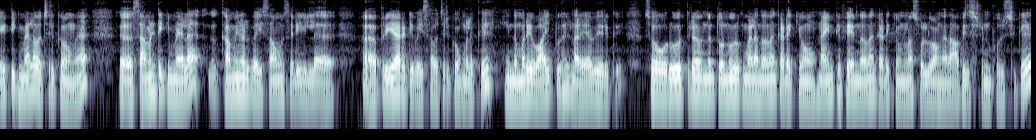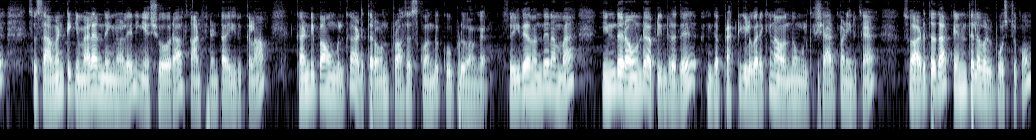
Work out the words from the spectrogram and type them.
எயிட்டிக்கு மேலே வச்சுருக்கவங்க செவன்ட்டிக்கு மேலே கம்யூனல் வைஸாகவும் சரி இல்லை ப்ரியாரிட்டி வைஸாக வச்சுருக்கவங்களுக்கு இந்த மாதிரி வாய்ப்புகள் நிறையாவே இருக்குது ஸோ ஒரு ஒருத்தர் வந்து தொண்ணூறுக்கு மேலே இருந்தால் தான் கிடைக்கும். 95 ஃபைவ் இருந்தால் தான் கிடைக்கும்லாம் சொல்லுவாங்க அந்த ஆஃபீஸ் அசிஸ்டன்ட் போஸ்ட்டுக்கு ஸோ செவன்ட்டிக்கு மேலே இருந்தீங்கனாலே நீங்கள் ஷோராக கான்ஃபிடென்ட்டாக இருக்கலாம். கண்டிப்பாக உங்களுக்கு அடுத்த ரவுண்ட் ப்ராசஸ்க்கு வந்து கூப்பிடுவாங்க. ஸோ இதை வந்து நம்ம இந்த ரவுண்டு அப்படின்றது இந்த ப்ராக்டிக்கல் வரைக்கும் நான் வந்து உங்களுக்கு ஷேர் பண்ணியிருக்கேன். ஸோ அடுத்ததாக டென்த் லெவல் போஸ்ட்டுக்கும்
